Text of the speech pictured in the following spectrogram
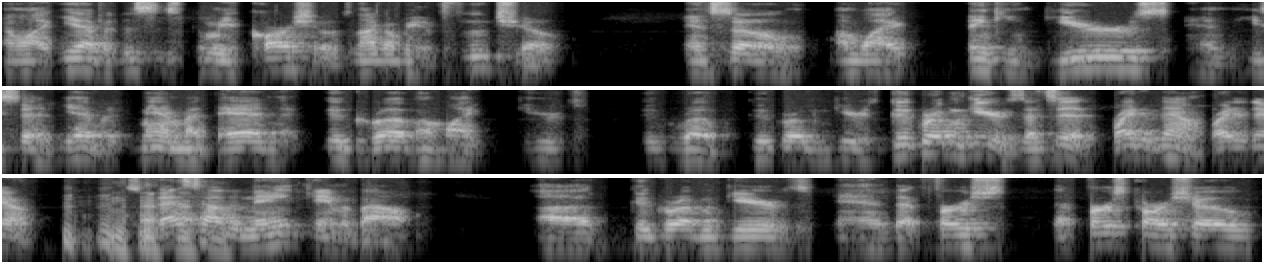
I'm like, yeah, but this is going to be a car show. It's not going to be a food show. And so I'm like thinking gears. And he said, yeah, but man, my dad and that good grub. I'm like, gears, good grub, good grub and gears, good grub and gears. That's it. Write it down. Write it down. so that's how the name came about. Uh, good grub and gears. And that first that first car show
